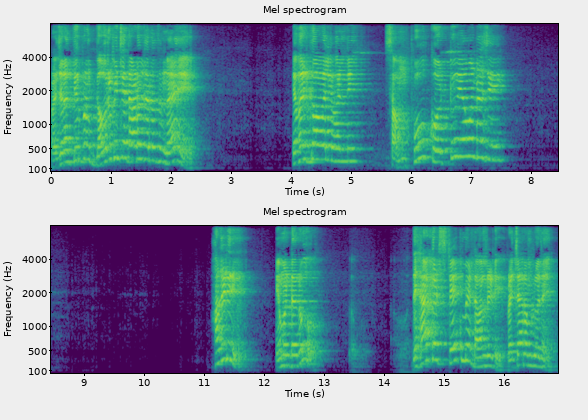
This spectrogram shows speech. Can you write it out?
ప్రజల తీర్పును గౌరవించే దాడులు జరుగుతున్నాయి. ఎవరికి కావాలి ఇవన్నీ? సంపు కొట్టు ఏమన్నా చేయి ఆల్రెడీ ఏమంటారు? They have that statement already ప్రచారంలోనే.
